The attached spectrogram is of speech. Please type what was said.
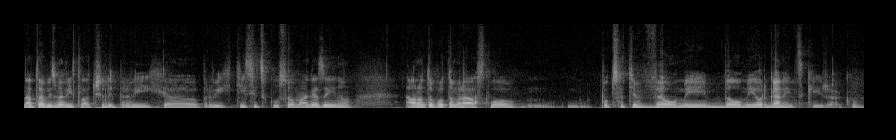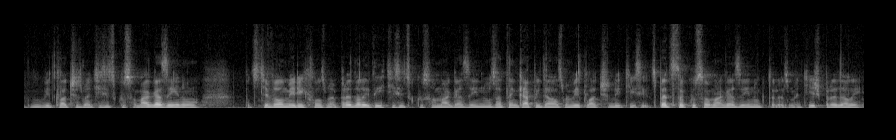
na to, aby sme vytlačili prvých, eh, prvých tisíc kusov magazínu A ono to potom rástlo v podstate veľmi, veľmi organicky, že ako vytlačili sme tisíc kusov magazínu, v podstate veľmi rýchlo sme predali tých tisíc kusov magazínu, za ten kapitál sme vytlačili 1500 kusov magazínu, ktoré sme tiež predali,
